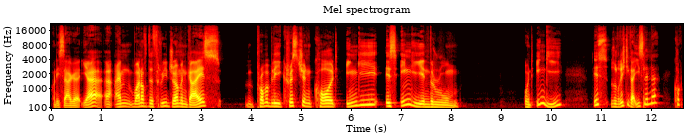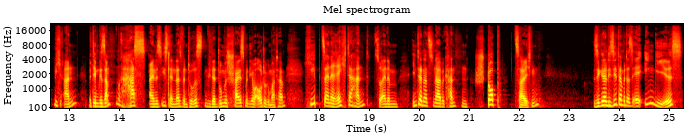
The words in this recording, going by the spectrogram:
Und ich sage, ja, yeah, I'm one of the three German guys. Probably Christian called Ingi. Is Ingi in the room? Und Ingi ist so ein richtiger Isländer, guckt mich an mit dem gesamten Hass eines Isländers, wenn Touristen wieder dummes Scheiß mit ihrem Auto gemacht haben, hebt seine rechte Hand zu einem international bekannten Stopp-Zeichen, signalisiert damit, dass er Ingi ist,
